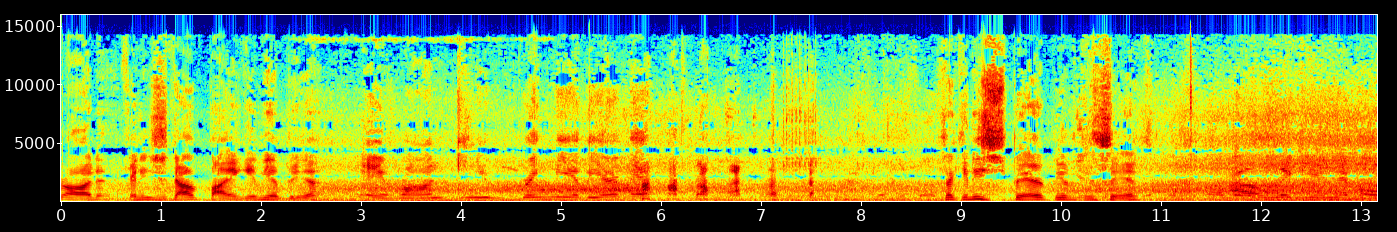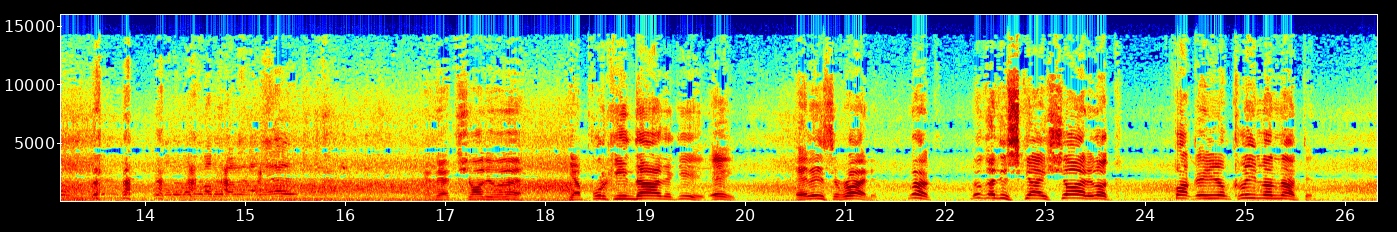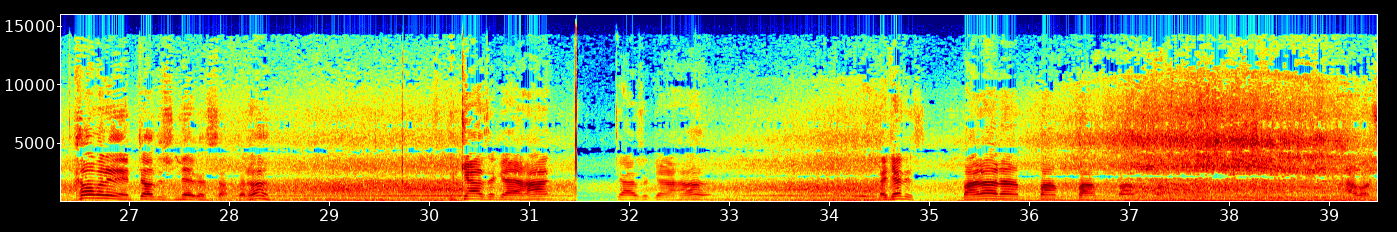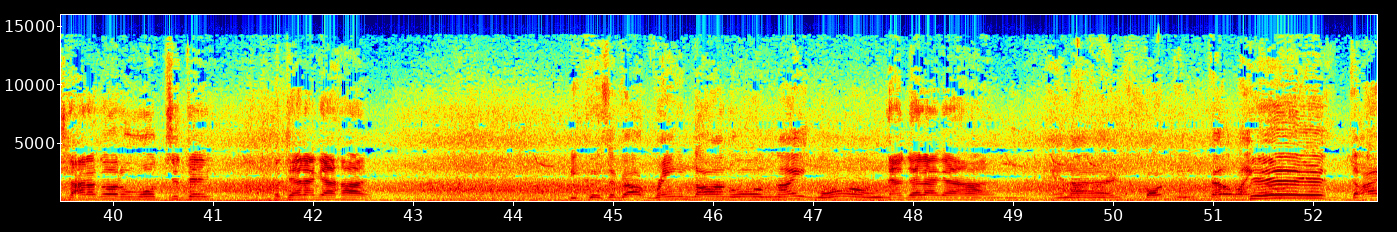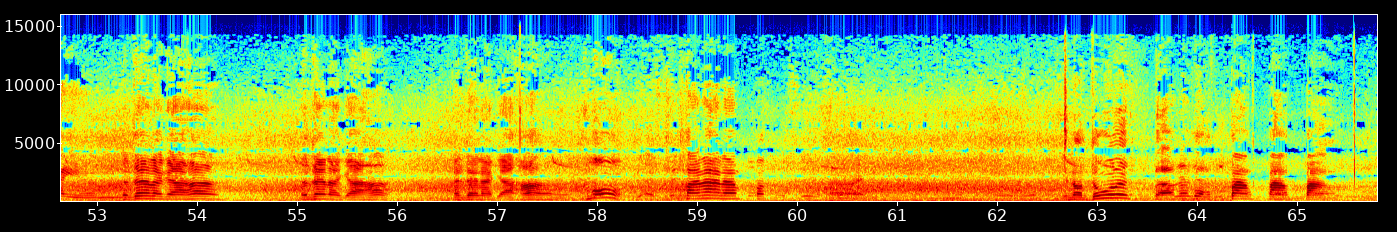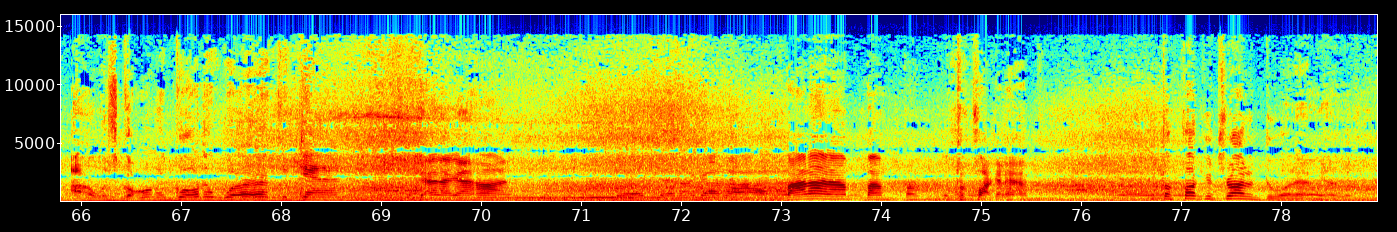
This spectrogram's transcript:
Ron, can you stop by and give me a beer? Hey, Ron, can you bring me a beer, man? So can you spare 50 cents? I'll lick your nipple. And that shorty over there. Yeah, porquindade aqui. Hey, hey, listen, Ron. Look, look at this guy, shorty. Look, fucking, he don't clean or nothing. Come in and tell this nigga something, huh? The casa got hot. Casa got hot. Hey, Dennis. Ba-da-da, bum, bum, bum, bum. I was gonna go to work today, but then I got hot. Because it got rained on all night long, And then I got hot. and I fucking felt like Yeah, I was dying. And then I got high. And then I got high. And then I got high. Come on. Banana. You not doing it? Bam, bam, bam. I was gonna go to work again, Then I got high. but then I got high. Banana, bam, bam. What the fuck it happened? What the fuck you trying to do on that? Oh,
